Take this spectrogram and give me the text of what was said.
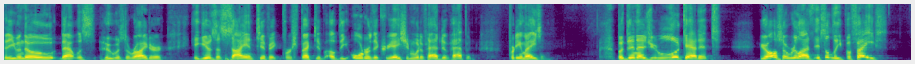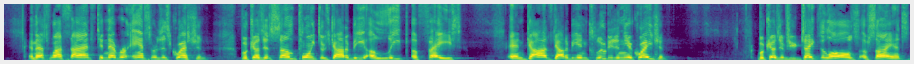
that even though that was who was the writer, he gives a scientific perspective of the order that creation would have had to have happened. Pretty amazing. But then as you look at it, you also realize it's a leap of faith. And that's why science can never answer this question because at some point there's got to be a leap of faith and God's got to be included in the equation. Because if you take the laws of science,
